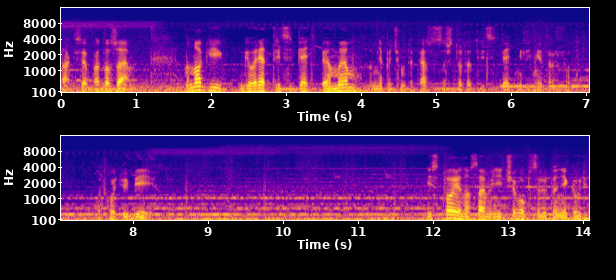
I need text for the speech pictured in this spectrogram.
Так, все, продолжаем. Многие говорят 35 мм, но мне почему-то кажется, что это 35 миллиметров. Вот, вот хоть убей. История на сами ничего абсолютно не говорит,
